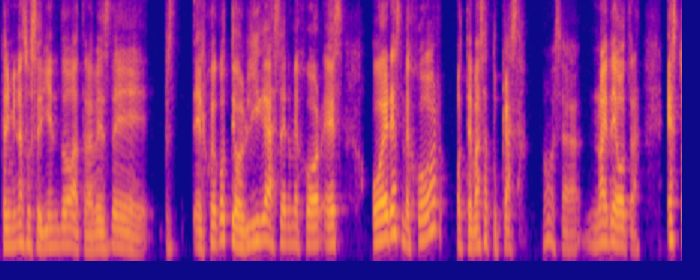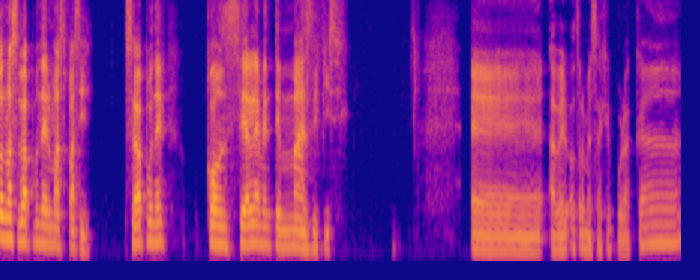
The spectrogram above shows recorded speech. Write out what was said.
Termina sucediendo a través de, pues, el juego te obliga a ser mejor, es o eres mejor o te vas a tu casa, ¿no? O sea, no hay de otra. Esto no se va a poner más fácil, se va a poner considerablemente más difícil. Eh, a ver, otro mensaje por acá.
